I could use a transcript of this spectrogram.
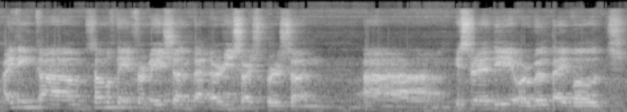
I think um, some of the information that a resource person uh, is ready or will divulge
